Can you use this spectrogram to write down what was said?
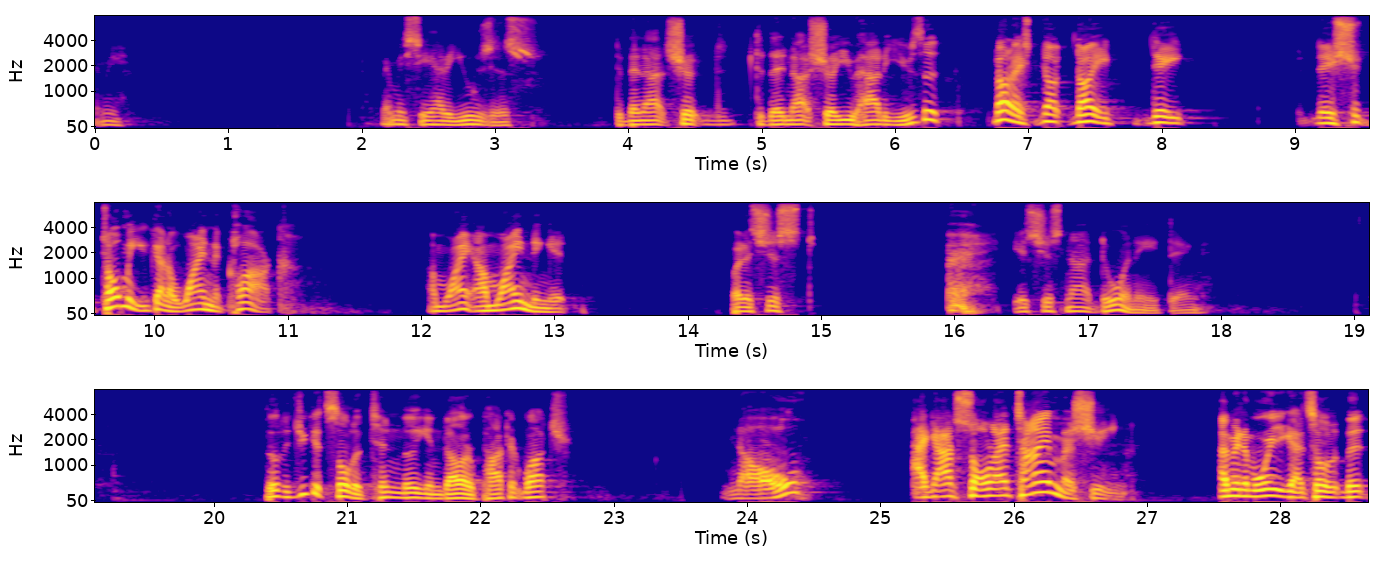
let me let me see how to use this. Did they not show? Did they not show you how to use it? No, they no, no they they, they should, told me you got to wind the clock. I'm wi- I'm winding it, but it's just it's just not doing anything. Bill, did you get sold a ten million dollar pocket watch? No, I got sold a time machine. I mean, I'm aware you got sold, but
